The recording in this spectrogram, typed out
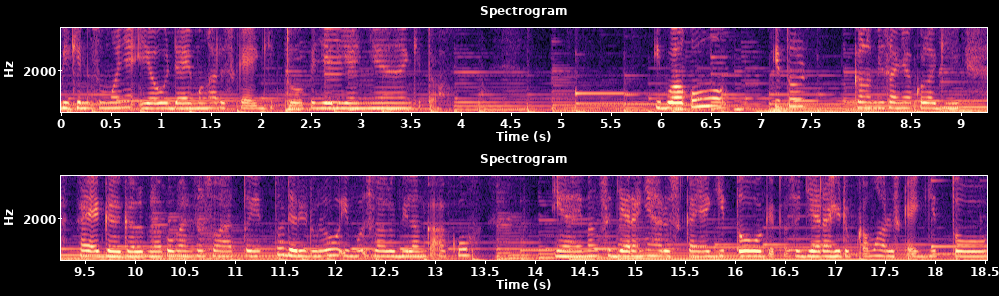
bikin semuanya ya udah emang harus kayak gitu kejadiannya gitu. Ibu aku itu kalau misalnya aku lagi kayak gagal melakukan sesuatu itu dari dulu ibu selalu bilang ke aku ya emang sejarahnya harus kayak gitu gitu. Sejarah hidup kamu harus kayak gitu.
